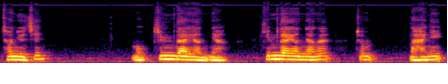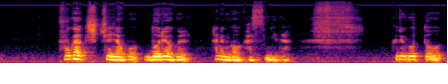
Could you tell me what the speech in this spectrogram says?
전유진, 뭐 김다연 양, 김다연 양을 좀 많이 부각시키려고 노력을 하는 것 같습니다. 그리고 또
